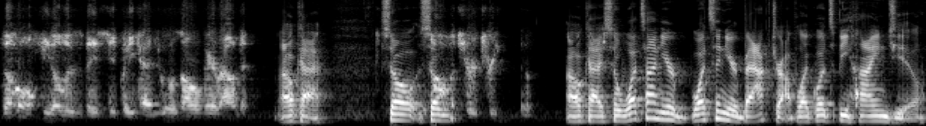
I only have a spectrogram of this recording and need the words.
the whole field is basically hedgerows all the way around it. okay. So all so mature trees. Okay, so what's on your what's in your backdrop? Like what's behind you,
